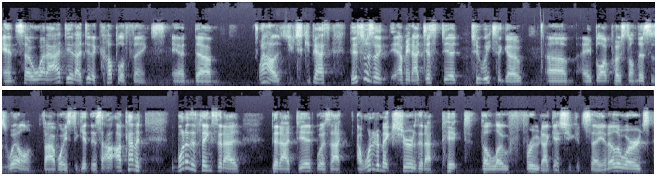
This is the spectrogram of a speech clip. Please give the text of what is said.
And so what I did, I did a couple of things. And um, wow, you just keep asking. This was a, I mean, I just did two weeks ago um, a blog post on this as well on five ways to get this. I, will kind of, one of the things that I, that I did was I, I wanted to make sure that I picked the low fruit, I guess you could say. In other words,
